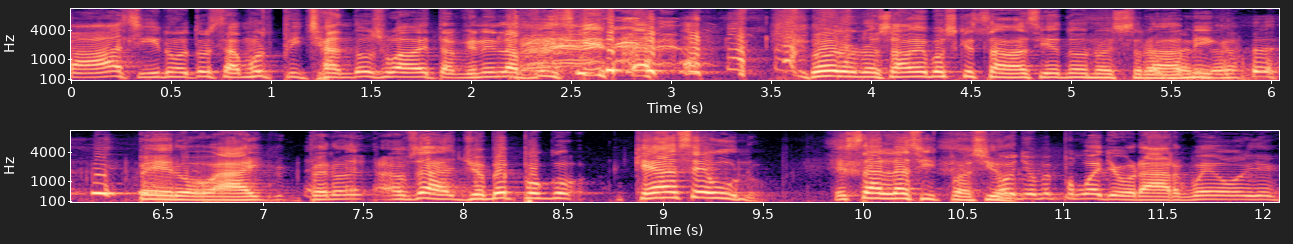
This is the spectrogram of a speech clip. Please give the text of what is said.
Ah, sí, nosotros estamos pichando suave también en la piscina. No, no, sabemos qué estaba haciendo nuestra amiga. Pero, ay, pero, o sea, yo me pongo. ¿Qué hace uno? Esa es la situación. No, yo me pongo a llorar, güey.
